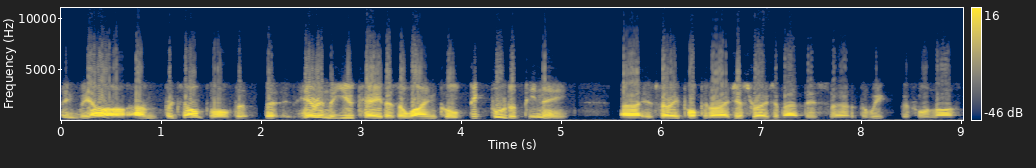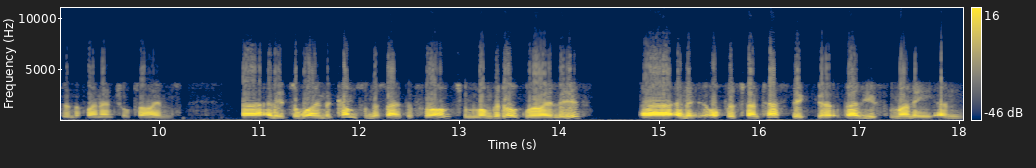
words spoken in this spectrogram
I think we are. Um, for example, the, the, here in the UK, there's a wine called Picpoul de Pinet. Uh, it's very popular. I just wrote about this uh, the week before last in the Financial Times. Uh, and it's a wine that comes from the south of France, from Languedoc, where I live uh, and it offers fantastic uh, value for money. And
